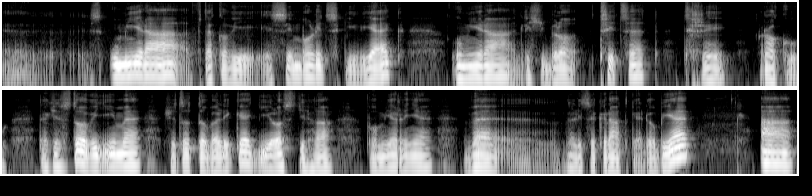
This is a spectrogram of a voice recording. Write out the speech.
Eh, umírá v takový symbolický věk, umírá, když jí bylo 33 roku. Takže z toho vidíme, že toto veliké dílo stihla poměrně ve eh, velice krátké době a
